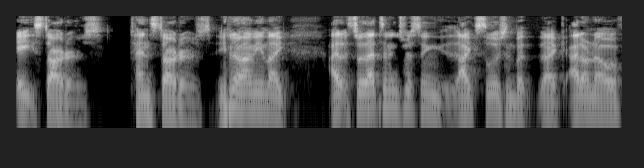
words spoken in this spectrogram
eight starters, ten starters. You know, what I mean, like, I so that's an interesting like solution. But like, I don't know if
